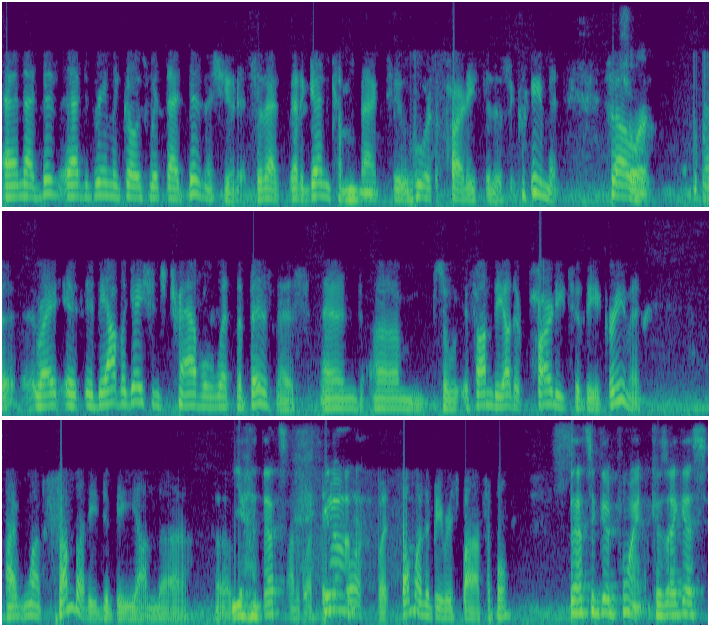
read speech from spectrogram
and that bus- that agreement goes with that business unit. So that that again comes back to who are the parties to this agreement. So Sure. Uh, right? It, it, the obligations travel with the business, and um, so if I'm the other party to the agreement, I want somebody to be on the uh, Yeah, that's on what they you know, book, but someone to be responsible. That's a good point because I guess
